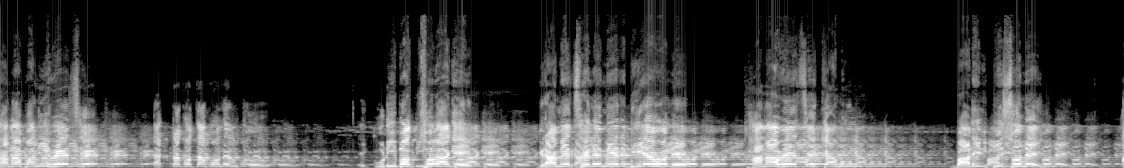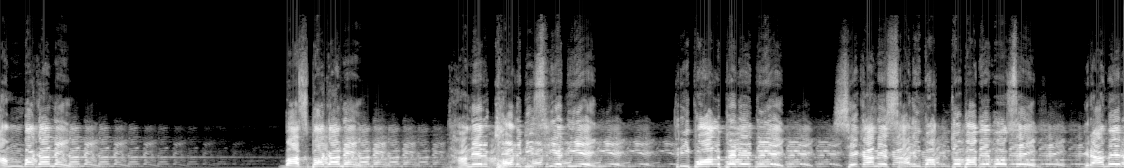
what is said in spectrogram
খানা পানি হয়েছে। একটা কথা বলেন তো, এই কুড়ি বছর আগে গ্রামে ছেলে মেয়ের বিয়ে হলে খানা হয়েছে কেমন? বাড়ির পিছনে আম বাগানে বাস বাগানে ধানের খড় বিছিয়ে দিয়ে ত্রিপল পেড়ে দিয়ে সেখানে সারিবদ্ধভাবে বসে গ্রামের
